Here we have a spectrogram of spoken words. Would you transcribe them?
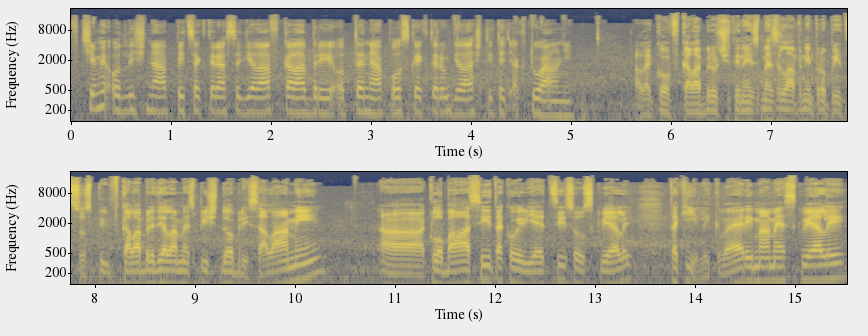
v čem je odlišná pizza, která se dělá v Kalabrii od té neapolské, kterou děláš ty teď aktuálně? Ale jako v Kalabri určitě nejsme zlavní pro pizzu. V Kalabri děláme spíš dobrý salámy, a klobásy, takové věci jsou skvělé. Taky likvéry máme skvělé,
